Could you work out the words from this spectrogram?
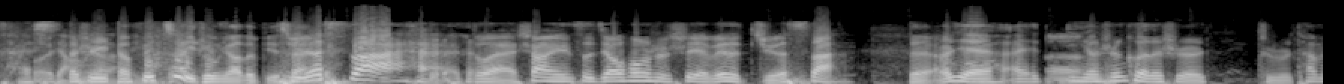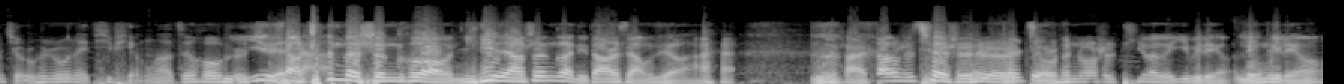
才 想它是一场非最重要的比赛，决赛。对，上一次交锋是世界杯的决赛。对，而且还印象深刻的是，就是他们九十分钟内踢平了，最后是你印象真的深刻吗？你印象深刻，你当时想不起来。反正当时确实是九十分钟是踢了个一比零，零比零。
